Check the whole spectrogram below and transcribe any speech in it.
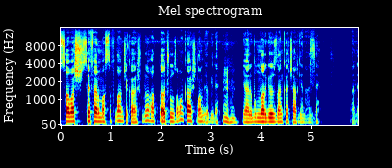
savaş sefer masrafı ancak karşılıyor. Hatta çoğu zaman karşılamıyor bile. Hı hı. Yani bunlar gözden kaçar genelde. Hani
